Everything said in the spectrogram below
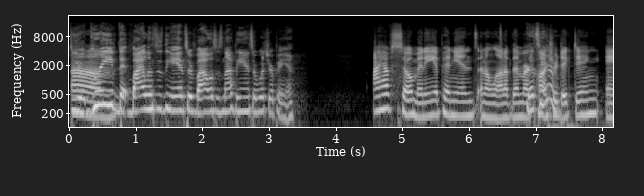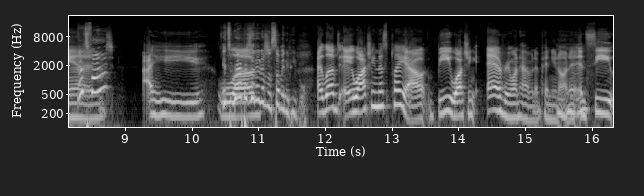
Do you Um, agree that violence is the answer? Violence is not the answer. What's your opinion? I have so many opinions, and a lot of them are 'em. contradicting. And fine. I It's loved, representative of so many people. I loved a watching this play out, b watching everyone have an opinion on Mm-hmm. it, and c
